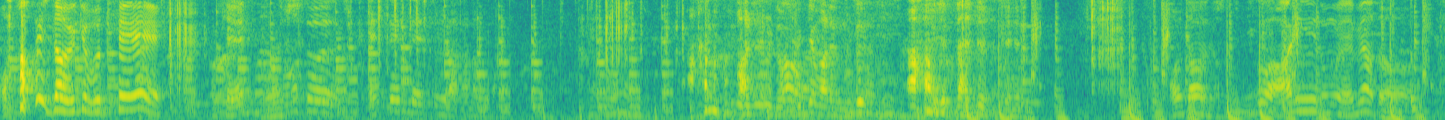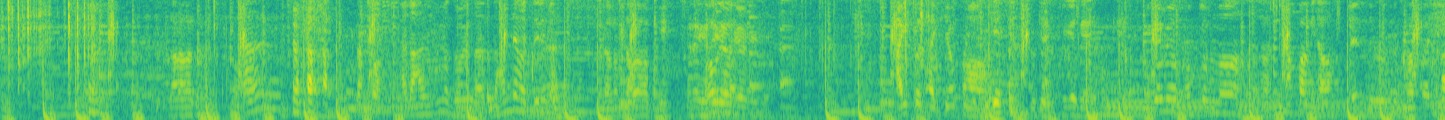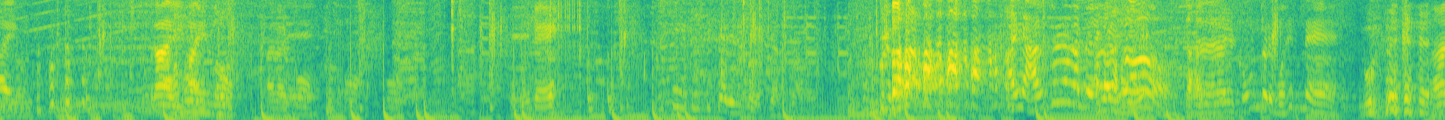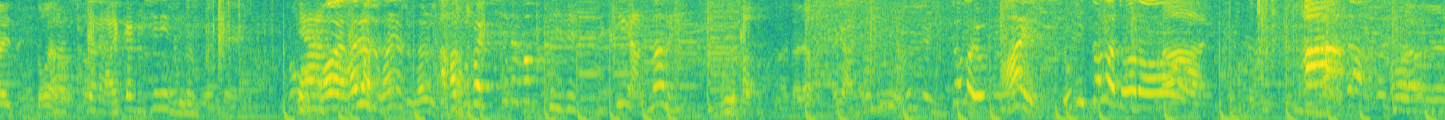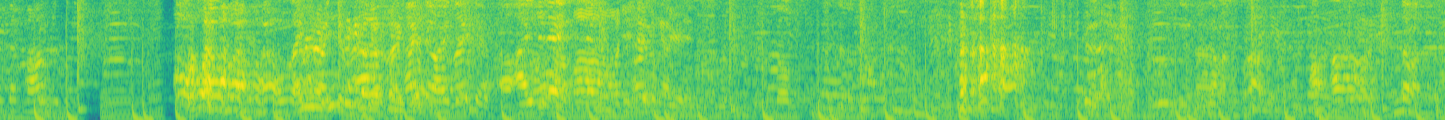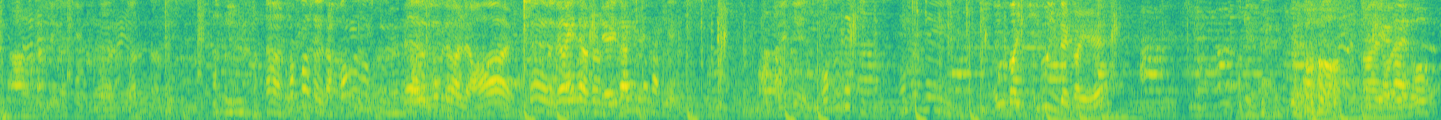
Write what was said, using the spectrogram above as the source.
어이씨 나왜 이렇게 못해 오케이. 저것도 SSS로 나가나 보다. 아무 말을 너무 늦게 말했는데. 아, 알겠어, 다시 해줄게. 어나 이거 알이 너무 애매하다 날아가자. 아나 한 번만 더나한 대만 때리면 안 돼? 나 그럼 나가갈게. 오케이 오케이 오케이 자기 거잘 기억하게 두 개씩, 두 개. 두 개, 두 개. 개면 걱정 마. 자, 딱밤이다. 랜슬롯은 가까이 가이. 가위바위보. 가위바위보. 오케이. 1등이 꿀팁 때리는 거 어떻게 할 거야? 아니 안 끌려간다니까 자, 아, 검은돌이 뭐 했네. 아 너야 아, 진짜 나 알까기 신이지. 뭐 했네 야, 와 진짜. 살려줘 살려줘 살려줘 바둑알 치는 것부터 이제 느낌이 안 나네. 아니 안 쳐줘 여기 있잖아, 여기. 아이 여기 있잖아, 저 하나. 오히려 흰색이 나올 뻔했어. 아이템 아이템 아, 아이디. 네. 아. 그, 이거 진짜 많구나. 아아 존나 많다 아 다시 다시 짜증나 야 섞어서 나 검은색 좀 해봐 나도 검은색 할래 아 내가 그럼 내가 희생할게. 이게 검은색이 검은색이 이거 많이 기분인데, 가 얘. 아, 이거 이거.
